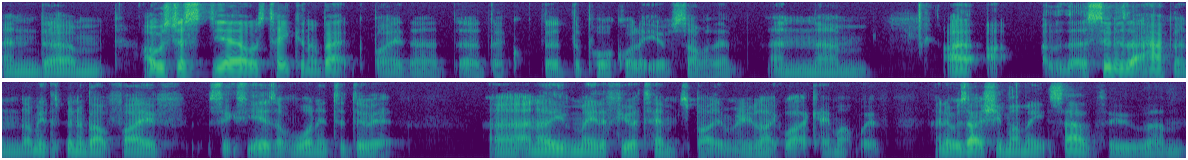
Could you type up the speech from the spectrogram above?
And um, I was just yeah, I was taken aback by the the the, the, the poor quality of some of them. And um, I, I as soon as that happened, I mean, it's been about five six years. I've wanted to do it, uh, and I even made a few attempts, but I didn't really like what I came up with. And it was actually my mate Sav who um,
